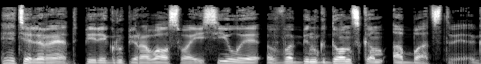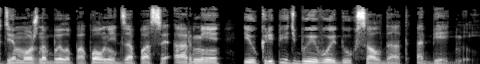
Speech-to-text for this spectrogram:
Этельред перегруппировал свои силы в Абингдонском аббатстве, где можно было пополнить запасы армии и укрепить боевой дух солдат обедней.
